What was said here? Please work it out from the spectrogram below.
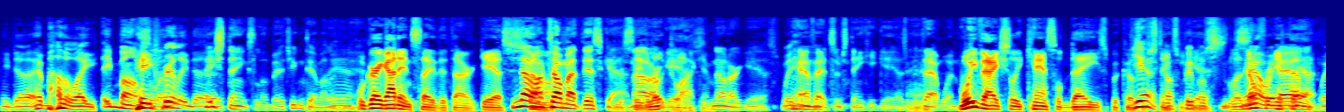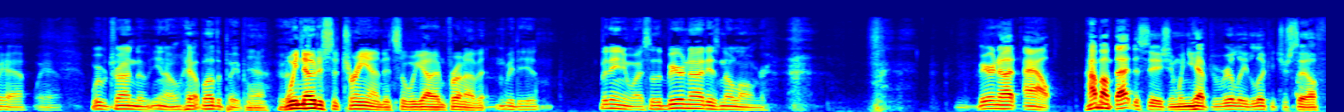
He does. By the way, He bumps. He a little. really does. He stinks a little bit. You can tell by looking at him. Well, Greg, I didn't say that our guest. No, I'm talking about this guy, Just not he our looked guest. like him. Not our guest. We have had some stinky guests, but that wasn't. We've actually canceled days because Yeah, of 'cause stinky guests. Yeah, Don't forget have. that. We have. We have. We were trying to, you know, help other people. Yeah. We noticed a trend, and so we got in front of it. we did. But anyway, so the beer nut is no longer. Beer nut out. How about that decision when you have to really look at yourself?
